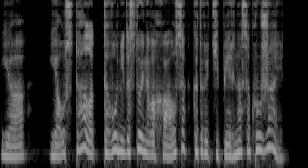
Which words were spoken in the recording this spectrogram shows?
Я я устал от того недостойного хаоса, который теперь нас окружает.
